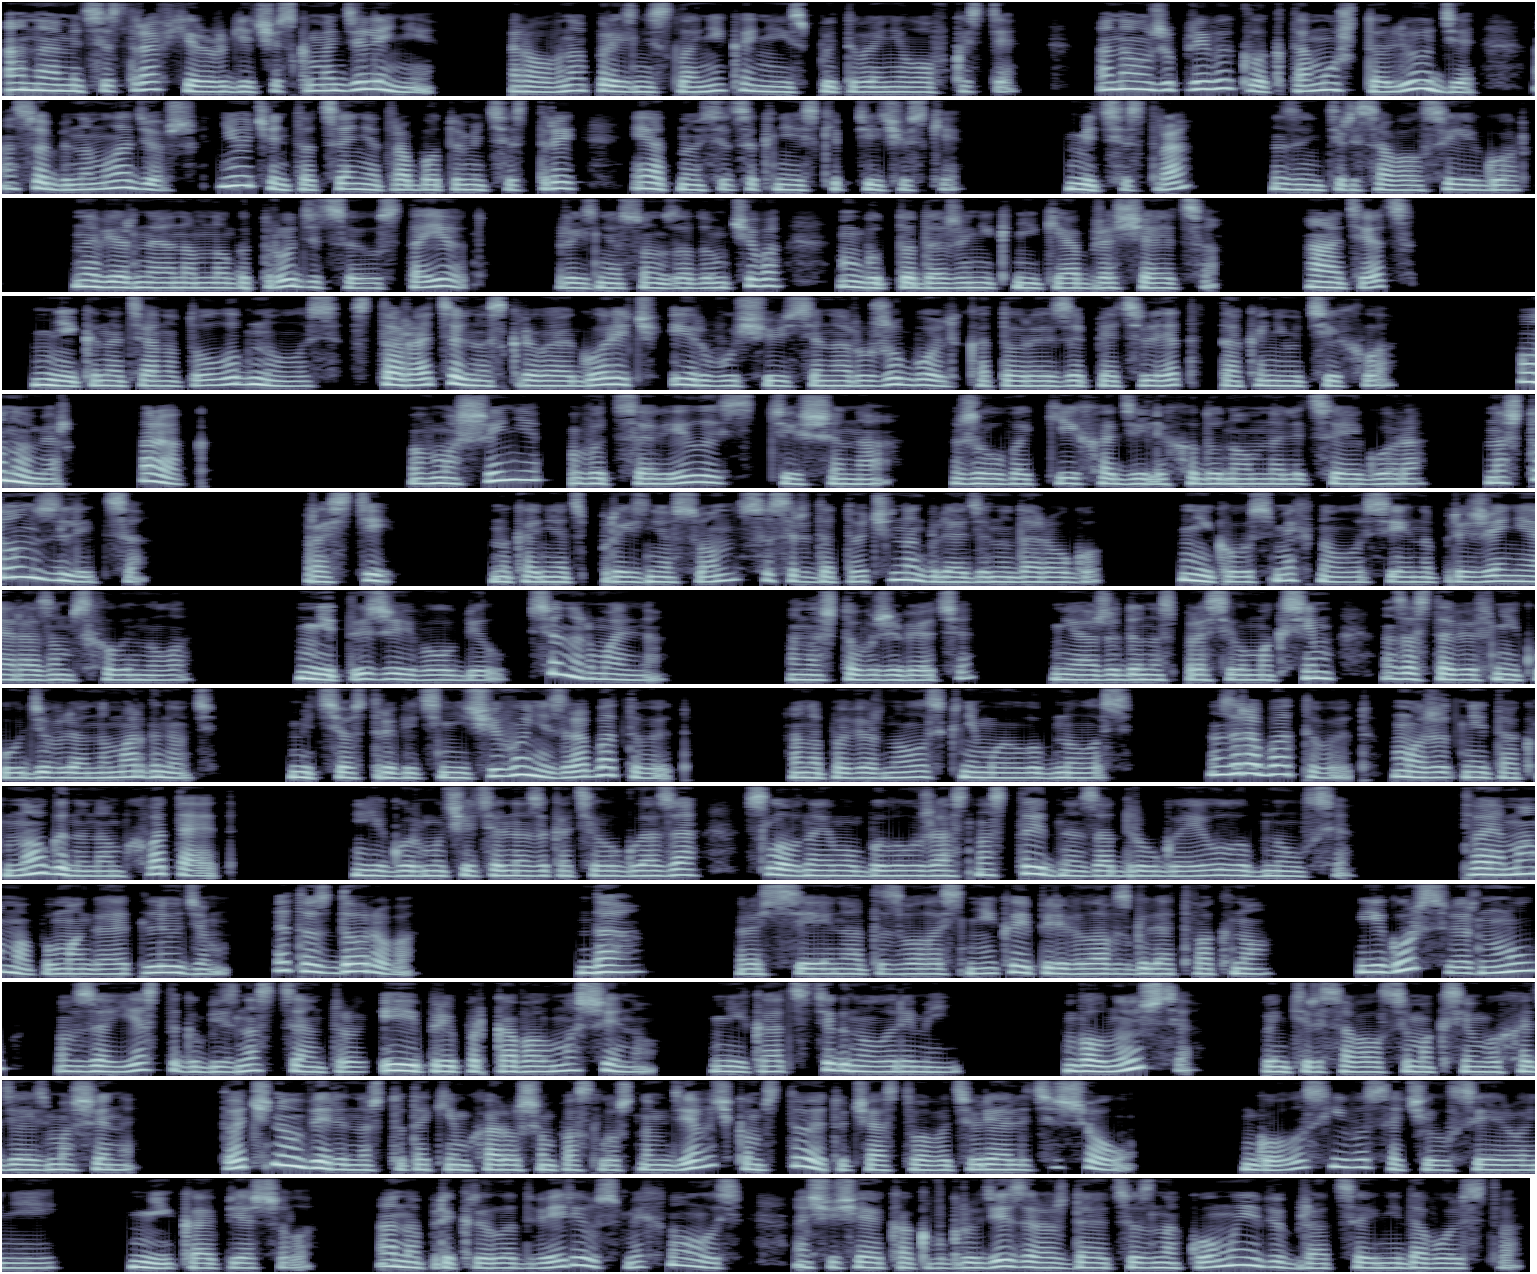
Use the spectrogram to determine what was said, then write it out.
Она медсестра в хирургическом отделении, — ровно произнесла Ника, не испытывая неловкости. Она уже привыкла к тому, что люди, особенно молодежь, не очень-то ценят работу медсестры и относятся к ней скептически. «Медсестра?» — заинтересовался Егор. «Наверное, она много трудится и устает», — произнес он задумчиво, будто даже не к Нике обращается. А отец? Ника натянуто улыбнулась, старательно скрывая горечь и рвущуюся наружу боль, которая за пять лет так и не утихла. Он умер. Рак. В машине воцарилась тишина. Желваки ходили ходуном на лице Егора. На что он злится? «Прости», — наконец произнес он, сосредоточенно глядя на дорогу. Ника усмехнулась, и напряжение разом схлынуло. «Не ты же его убил. Все нормально». «А на что вы живете?» — неожиданно спросил Максим, заставив Нику удивленно моргнуть. «Медсестры ведь ничего не зарабатывают». Она повернулась к нему и улыбнулась. «Зарабатывают. Может, не так много, но нам хватает». Егор мучительно закатил глаза, словно ему было ужасно стыдно за друга, и улыбнулся. «Твоя мама помогает людям. Это здорово». «Да», — рассеянно отозвалась Ника и перевела взгляд в окно. Егор свернул в заезд к бизнес-центру и припарковал машину. Ника отстегнула ремень. «Волнуешься?» — поинтересовался Максим, выходя из машины. «Точно уверена, что таким хорошим послушным девочкам стоит участвовать в реалити-шоу?» Голос его сочился иронией. Ника опешила. Она прикрыла дверь и усмехнулась, ощущая, как в груди зарождаются знакомые вибрации недовольства.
